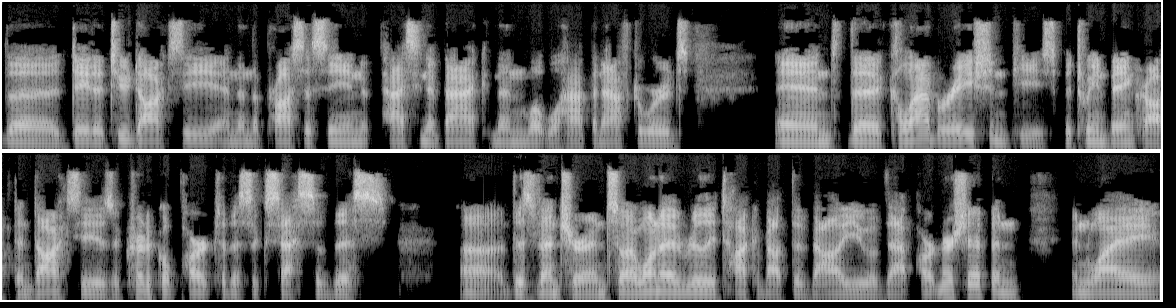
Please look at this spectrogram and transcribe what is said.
the data to Doxy and then the processing, passing it back, and then what will happen afterwards. And the collaboration piece between Bancroft and Doxy is a critical part to the success of this uh, this venture. And so I want to really talk about the value of that partnership and and why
